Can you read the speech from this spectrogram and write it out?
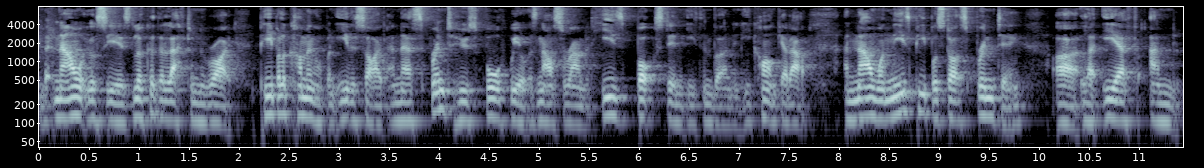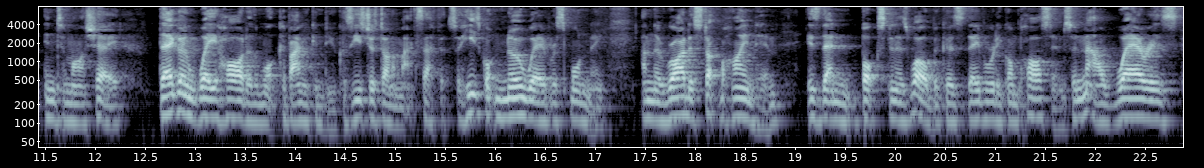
But now what you'll see is look at the left and the right. People are coming up on either side, and their sprinter, whose fourth wheel is now surrounded, he's boxed in Ethan Vernon. He can't get out. And now when these people start sprinting, uh, like EF and Intermarché, they're going way harder than what Cavagna can do because he's just done a max effort. So he's got no way of responding. And the rider stuck behind him is then boxed in as well because they've already gone past him. So now, where is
